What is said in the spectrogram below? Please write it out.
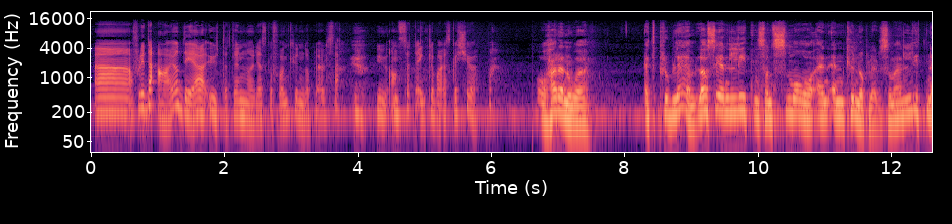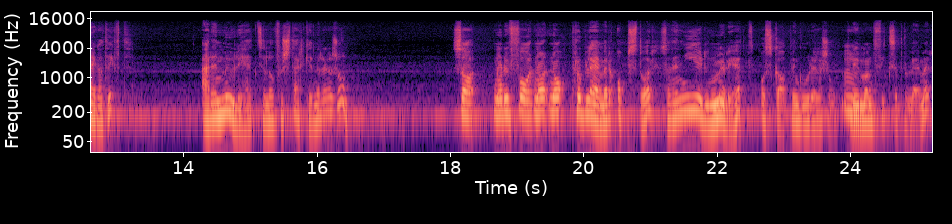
Uh, fordi det er jo det jeg er ute etter når jeg skal få en kundeopplevelse. Uansett egentlig hva jeg skal kjøpe. Og her er noe Et problem. La oss si en liten sånn små En, en kundeopplevelse som er litt negativt. Er det en mulighet til å forsterke en relasjon? Så når, du får, når, når problemer oppstår, så er det en gyllen mulighet å skape en god relasjon. Fordi man fikser problemer,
